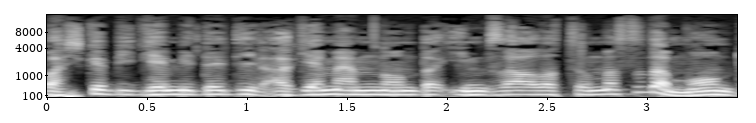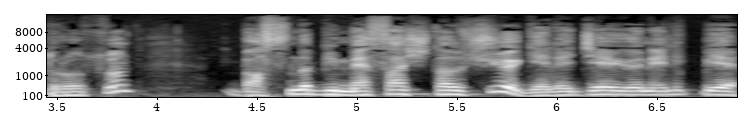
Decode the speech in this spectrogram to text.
başka bir gemide değil Agamemnon'da imzalatılması da Mondros'un aslında bir mesaj taşıyor. Geleceğe yönelik bir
